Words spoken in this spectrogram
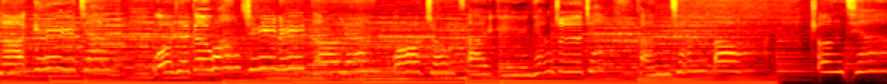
那一天。我也该忘记你的脸，我就在一念之间看见了春天。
